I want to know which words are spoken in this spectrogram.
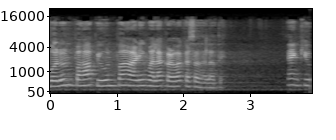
बनवून पहा पिऊन पहा आणि मला कळवा कसा झाला ते. थँक्यू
